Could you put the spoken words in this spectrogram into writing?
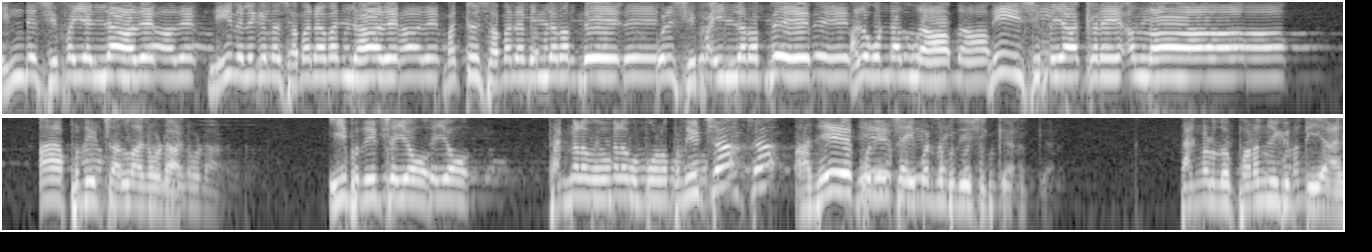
നിന്റെ ശിഫയല്ലാതെ നീ നൽകുന്ന ശമനമല്ലാതെ മറ്റൊരു ശമനമില്ല റബ്ബേ. ഒരു ശിഫ ഇല്ല റബ്ബേ. അതുകൊണ്ടല്ല നീ ശിഫയാക്കണേ അല്ല. ആ പ്രതീക്ഷ അള്ളഹാനോടാണ്. ഈ പ്രതീക്ഷയോ? തങ്ങളെ മുമ്പുള്ള പ്രതീക്ഷ അതേ പ്രതീക്ഷ ഇവിടുന്ന് പ്രതീക്ഷിക്കുക തങ്ങളൊന്ന് പറഞ്ഞു കിട്ടിയാൽ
